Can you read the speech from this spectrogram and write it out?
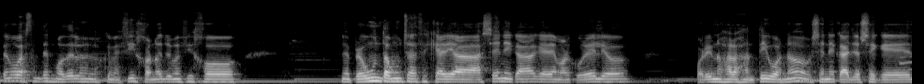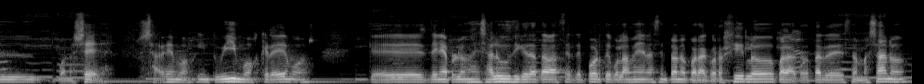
tengo bastantes modelos en los que me fijo, ¿no? Yo me fijo, me pregunto muchas veces qué haría Séneca, qué haría Marco Aurelio, por irnos a los antiguos, ¿no? Séneca, yo sé que él, bueno, sé, sabemos, intuimos, creemos que tenía problemas de salud y que trataba de hacer deporte por las mañanas temprano para corregirlo, para tratar de estar más sano.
